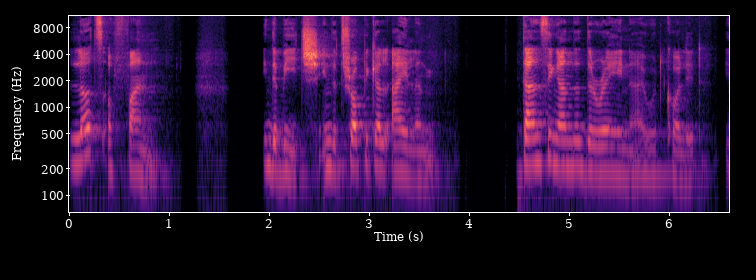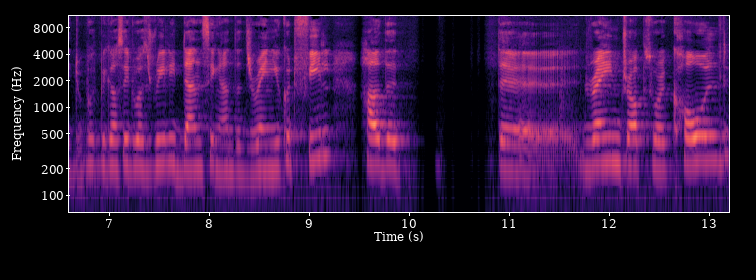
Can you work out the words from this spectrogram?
lots of fun in the beach, in the tropical island, dancing under the rain, I would call it. It because it was really dancing under the rain. You could feel how the the raindrops were cold,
